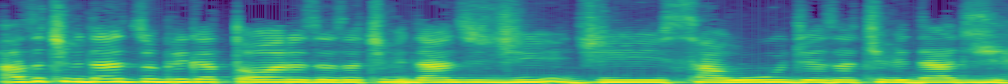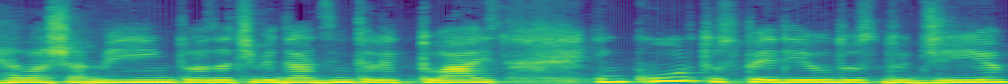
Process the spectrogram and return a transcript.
as atividades obrigatórias, as atividades de, de saúde, as atividades de relaxamento, as atividades intelectuais em curtos períodos do dia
